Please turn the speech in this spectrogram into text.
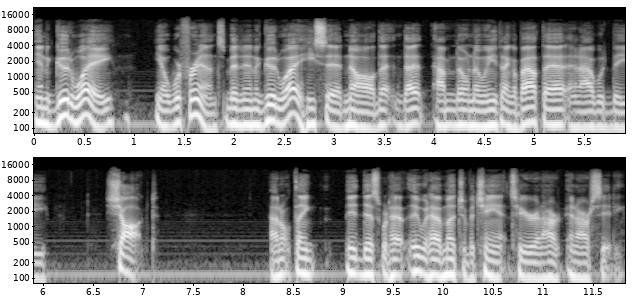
in a good way, you know, we're friends, but in a good way, he said, no, that, that, I don't know anything about that, and I would be shocked. I don't think it, this would have it would have much of a chance here in our in our city.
